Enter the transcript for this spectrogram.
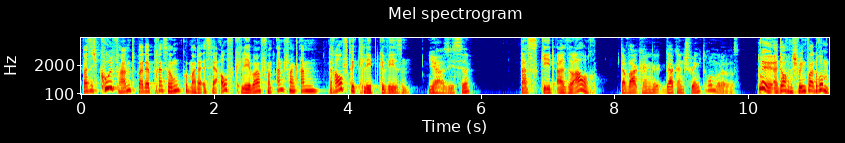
Was ich cool fand bei der Pressung, guck mal, da ist der Aufkleber von Anfang an draufgeklebt gewesen. Ja, siehst du? Das geht also auch. Da war kein, gar kein Schwink drum oder was? Nö, äh, doch, ein Shrink war drum.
